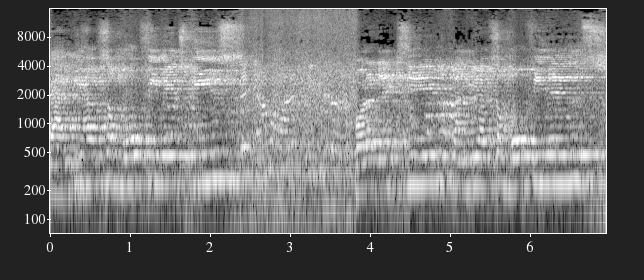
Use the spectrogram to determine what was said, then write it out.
Can we have some more females, please? For our next game, can we have some more females?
